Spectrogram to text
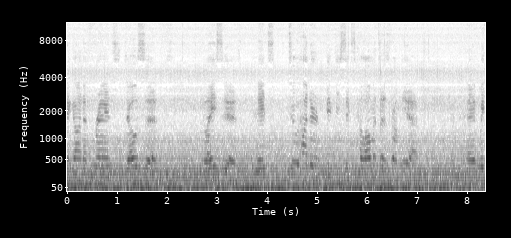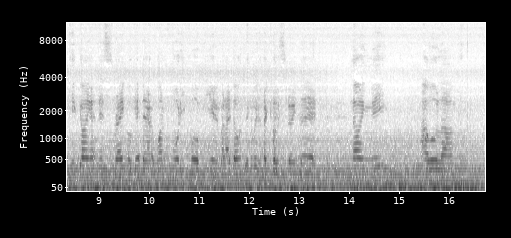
We're going to Franz Josef Glaciers. It's 256 kilometers from here. And if we keep going at this rate, we'll get there at 1.44 p.m. But I don't think we're going to go straight there. Knowing me, I will um,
